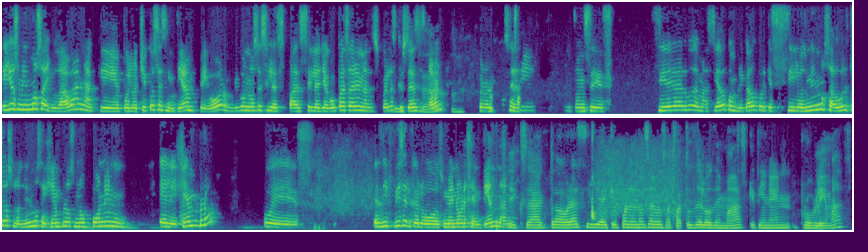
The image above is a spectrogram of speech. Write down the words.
ellos mismos ayudaban a que pues los chicos se sintieran peor. Digo, no sé si les si les llegó a pasar en las escuelas que ustedes estaban, pero sí. entonces sí hay algo demasiado complicado porque si los mismos adultos, los mismos ejemplos no ponen el ejemplo, pues es difícil que los menores entiendan. Exacto, ahora sí hay que ponernos en los zapatos de los demás que tienen problemas.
